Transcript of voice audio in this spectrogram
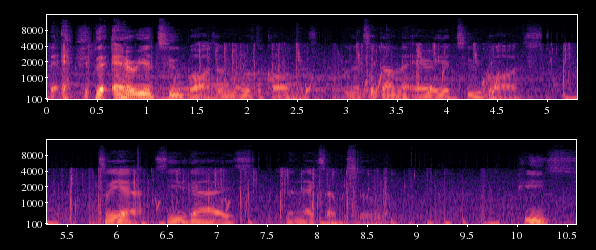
the the area two boss. I don't know what to call this. We're gonna take on the area two boss. So yeah, see you guys the next episode. Peace.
